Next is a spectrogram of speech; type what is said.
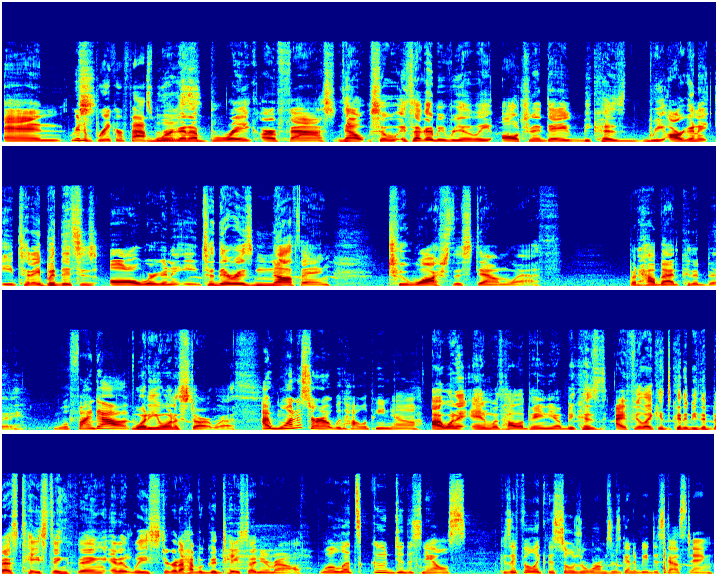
And we're gonna break our fast. we're this. gonna break our fast now. So it's not gonna be really alternate day because we are gonna eat today, but this is all we're gonna eat. So there is nothing to wash this down with. But how bad could it be? We'll find out. What do you want to start with? I want to start out with jalapeno. I want to end with jalapeno because I feel like it's going to be the best tasting thing, and at least you're going to have a good taste on your mouth. Well, let's go do the snails because I feel like the soldier worms is going to be disgusting.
